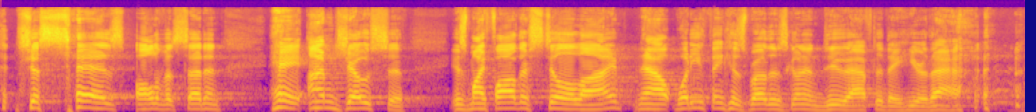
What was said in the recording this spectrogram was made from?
just says, all of a sudden, Hey, I'm Joseph. Is my father still alive? Now, what do you think his brother's going to do after they hear that?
